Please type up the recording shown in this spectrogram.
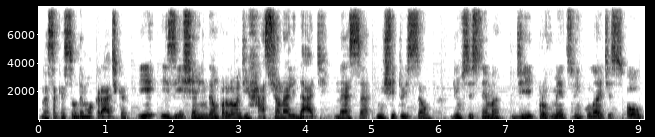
nessa questão democrática, e existe ainda um problema de racionalidade nessa instituição de um sistema de provimentos vinculantes ou,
